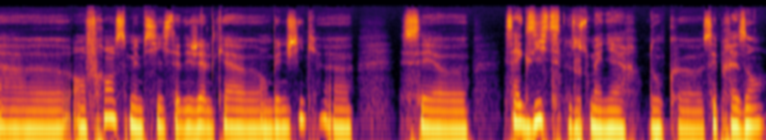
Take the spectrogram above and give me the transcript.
euh, en France, même si c'est déjà le cas euh, en Belgique. c'est ça existe de toute manière, donc c'est présent,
